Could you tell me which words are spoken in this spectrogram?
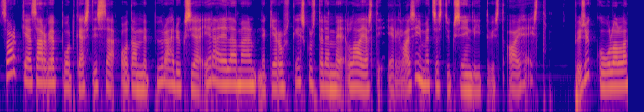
Sorkkia sarvia podcastissa otamme pyrähdyksiä eräelämään ja keskustelemme laajasti erilaisiin metsästyksiin liittyvistä aiheista. Pysy kuulolla.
